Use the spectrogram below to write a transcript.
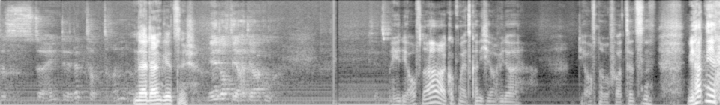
Das, da hängt der Laptop dran. Na, dann geht's nicht. Ja, doch, der hat ja Akku. Ich setze mal hier die Aufnahme. Ah, guck mal, jetzt kann ich hier auch wieder die Aufnahme fortsetzen. Wir hatten hier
